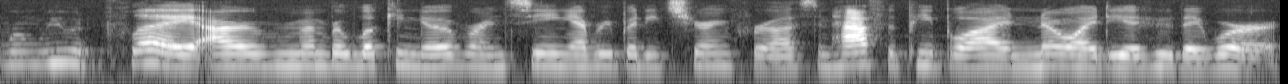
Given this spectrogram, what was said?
when we would play, I remember looking over and seeing everybody cheering for us, and half the people I had no idea who they were.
